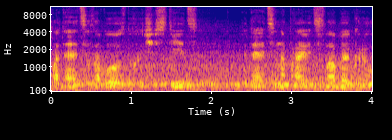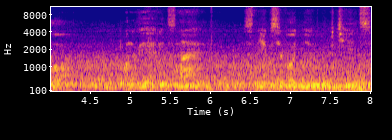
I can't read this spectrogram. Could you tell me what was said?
Хватается за воздух и частицы, пытается направить слабое крыло. Он верит, знает, снег сегодня птица.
